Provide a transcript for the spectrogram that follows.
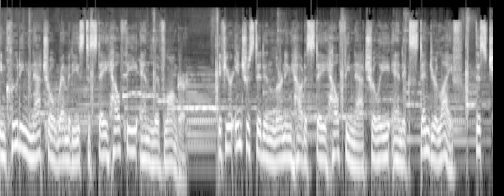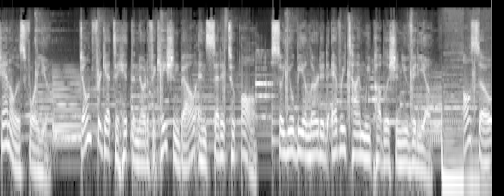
including natural remedies to stay healthy and live longer. If you're interested in learning how to stay healthy naturally and extend your life, this channel is for you. Don't forget to hit the notification bell and set it to all, so you'll be alerted every time we publish a new video. Also,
